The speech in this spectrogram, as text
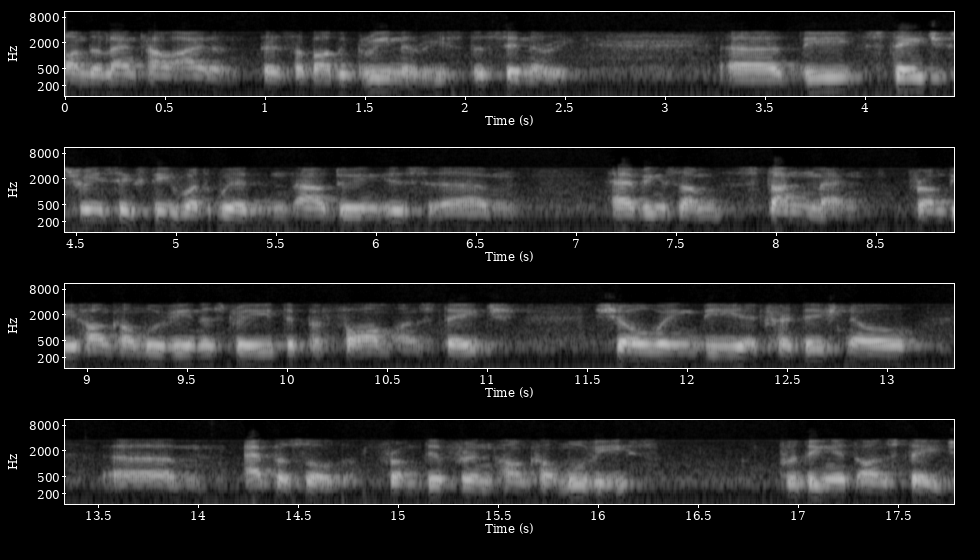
on the Lantau Island. That's about the greeneries, the scenery. Uh, the stage 360, what we're now doing is um, having some stuntmen from the Hong Kong movie industry to perform on stage, showing the uh, traditional um, episode from different Hong Kong movies, putting it on stage.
